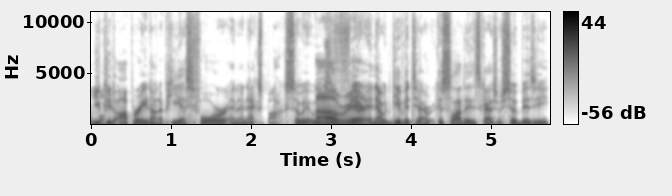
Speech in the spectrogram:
you could operate on a PS4 and an Xbox. So it was Oh, very- really? and I would give it to because a lot of these guys are so busy.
